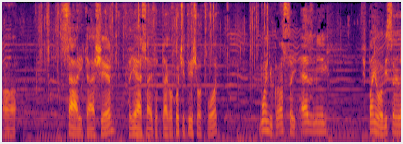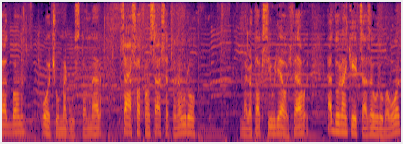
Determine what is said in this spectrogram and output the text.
a szállításért, hogy elszállították a kocsit és ott volt. Mondjuk azt, hogy ez még spanyol viszonylatban olcsón megúsztam, mert 160-170 euró, meg a taxi ugye, hogy fel, hát durván 200 euróba volt.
